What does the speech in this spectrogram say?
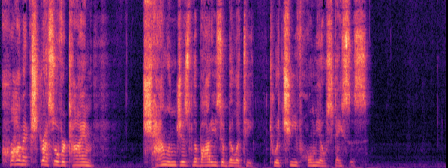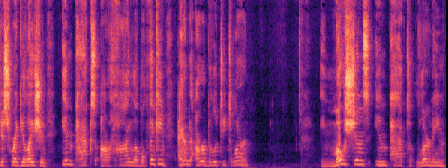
chronic stress over time challenges the body's ability to achieve homeostasis dysregulation impacts our high level thinking and our ability to learn. Emotions impact learning.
